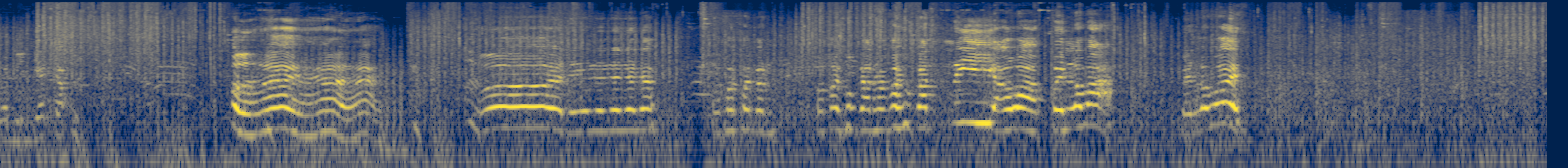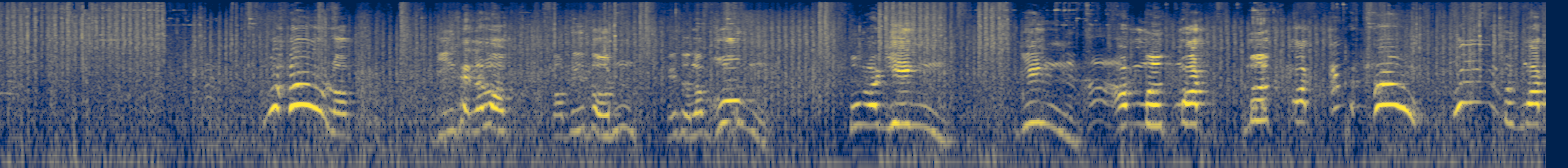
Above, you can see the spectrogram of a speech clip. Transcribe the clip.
เรามีแก๊สครับเออฮ้ยเฮ้ยเฮ้ยโอ้ยเดี๋ยวเดี๋ยวเดี๋ยวเดี๋ยวค่อยๆกันค่อยๆคุยกันค่อยๆคุยกันนี่เอาว่ะเป็นแล้วว่ะเป็นแล้วเว้ย ว้าว หลบ ยิงเสร็จแล้วหลบ หลบมีศูนย์มีศูนย์แล้วพุ่ง พุ่งแล้วยิง ยิง เอาหมึกหมด หมึกหมดอ้าวว้าหมึกหมด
